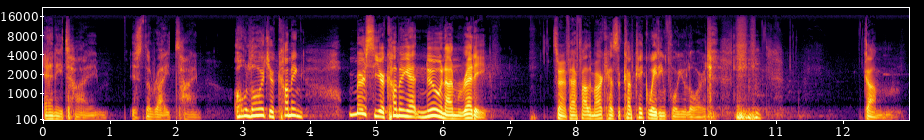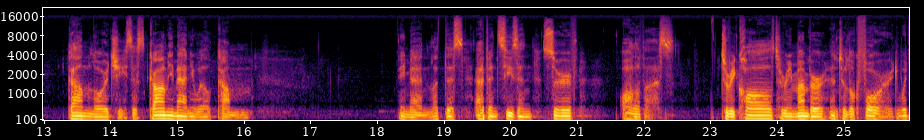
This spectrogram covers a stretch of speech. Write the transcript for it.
any time is the right time. Oh Lord, you're coming. Mercy, you're coming at noon. I'm ready. So, in fact, Father Mark has the cupcake waiting for you, Lord. come, come, Lord Jesus. Come, Emmanuel, come. Amen. Let this Advent season serve all of us to recall, to remember, and to look forward with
